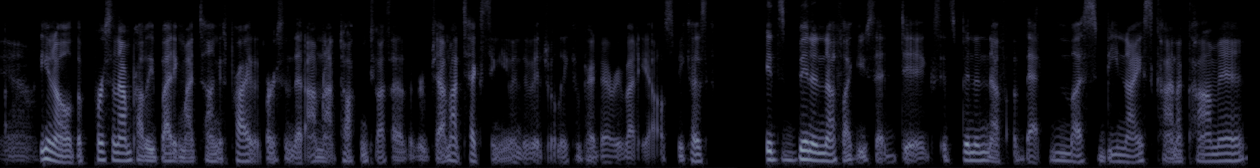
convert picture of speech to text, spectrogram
yeah. you know, the person I'm probably biting my tongue is probably the person that I'm not talking to outside of the group chat. I'm not texting you individually compared to everybody else because it's been enough, like you said, digs. It's been enough of that must be nice kind of comment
